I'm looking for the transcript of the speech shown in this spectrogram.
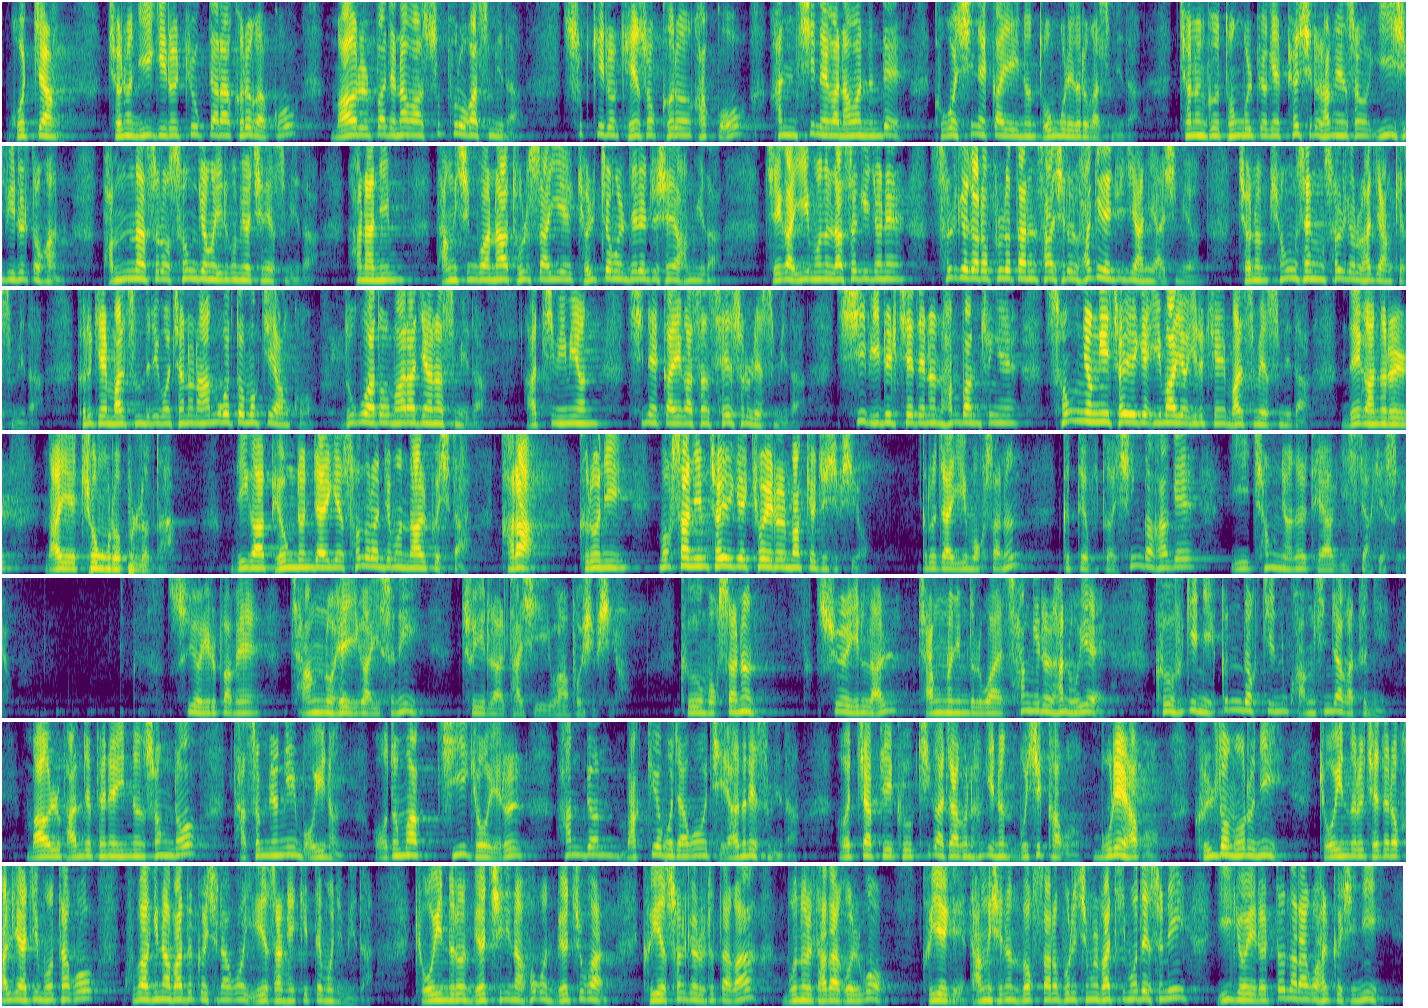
곧장 저는 이 길을 쭉 따라 걸어갔고 마을을 빠져나와 숲으로 갔습니다. 숲길을 계속 걸어갔고 한 시내가 나왔는데 그곳 시내가에 있는 동굴에 들어갔습니다. 저는 그 동굴벽에 표시를 하면서 21일 동안 밤낮으로 성경을 읽으며 지냈습니다. 하나님, 당신과 나 둘 사이에 결정을 내려주셔야 합니다. 제가 이 문을 나서기 전에 설교자로 불렀다는 사실을 확인해 주지 아니하시면 저는 평생 설교를 하지 않겠습니다. 그렇게 말씀드리고 저는 아무것도 먹지 않고 누구와도 말하지 않았습니다. 아침이면 시내가에 가서 세수를 했습니다. 11일째 되는 한밤중에 성령이 저에게 임하여 이렇게 말씀했습니다. 내가 너를 나의 종으로 불렀다. 네가 병든 자에게 손을 얹으면 나을 것이다. 가라. 그러니 목사님 저에게 교회를 맡겨 주십시오. 그러자 이 목사는 그때부터 심각하게 이 청년을 대하기 시작했어요. 수요일 밤에 장로회의가 있으니 주일날 다시 와 보십시오. 그 목사는 수요일 날 장로님들과 상의를 한 후에 그 흑인이 끈덕진 광신자 같으니 마을 반대편에 있는 성도 다섯 명이 모이는 오두막 지교회를 한번 맡겨보자고 제안을 했습니다. 어차피 그 키가 작은 흑인은 무식하고 무례하고 글도 모르니 교인들을 제대로 관리하지 못하고 구박이나 받을 것이라고 예상했기 때문입니다. 교인들은 며칠이나 혹은 몇 주간 그의 설교를 듣다가 문을 닫아 걸고 그에게 당신은 목사로 부르침을 받지 못했으니 이 교회를 떠나라고 할 것이니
